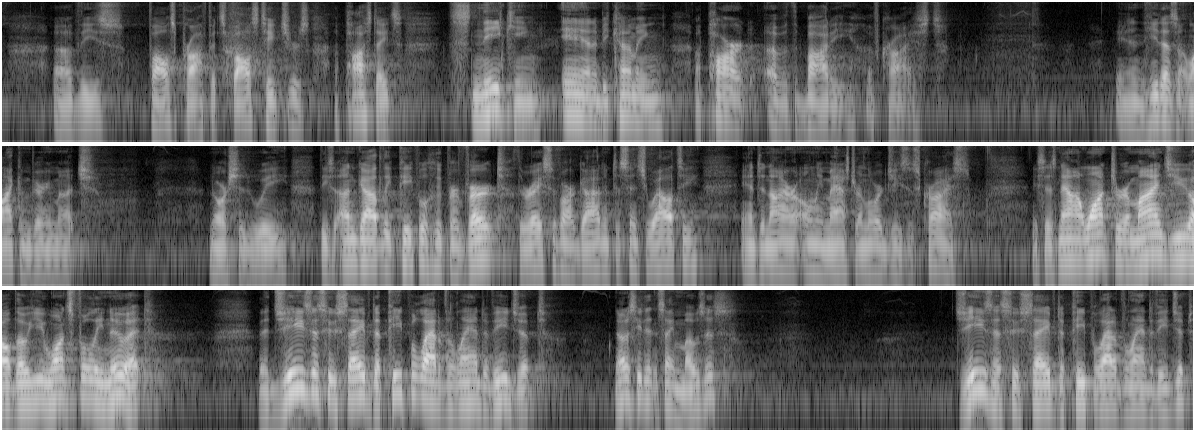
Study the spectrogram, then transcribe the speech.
of these false prophets, false teachers, apostates sneaking in and becoming a part of the body of Christ. And he doesn't like them very much, nor should we. These ungodly people who pervert the race of our God into sensuality and deny our only Master and Lord Jesus Christ. He says, Now I want to remind you, although you once fully knew it, that Jesus, who saved a people out of the land of Egypt, notice he didn't say Moses. Jesus, who saved a people out of the land of Egypt,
